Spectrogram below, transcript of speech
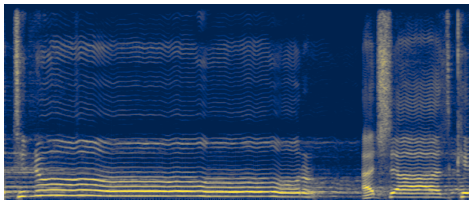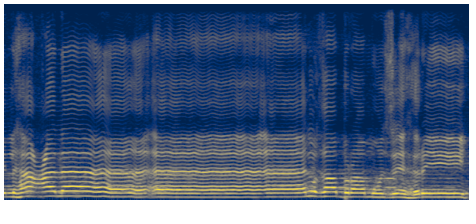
تنور. أجساد كلها على الغبرة مزهري.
